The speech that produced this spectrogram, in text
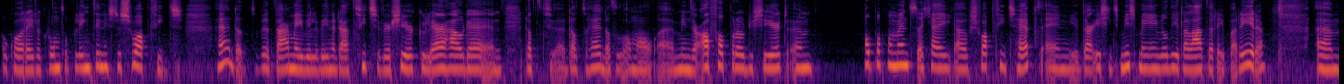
ook wel redelijk rond op LinkedIn, is de swapfiets. Hè, dat daarmee willen we inderdaad fietsen weer circulair houden en dat, eh, dat, dat het allemaal eh, minder afval produceert. Ehm, op het moment dat jij jouw swapfiets hebt en je, daar is iets mis mee en wil die laten repareren. ehm,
